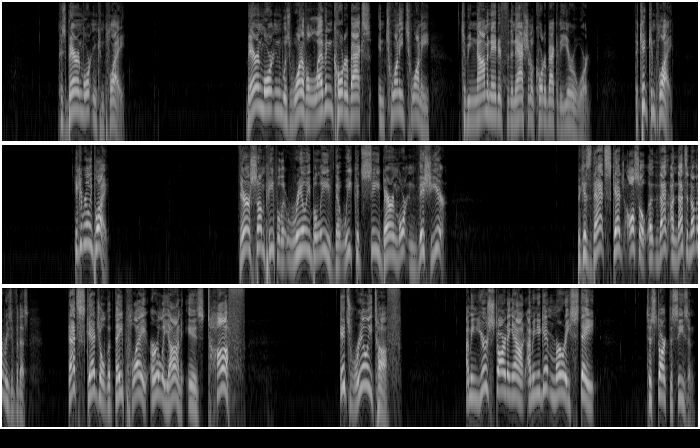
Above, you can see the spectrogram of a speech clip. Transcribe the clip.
because Behren Morton can play. Behren Morton was one of 11 quarterbacks in 2020 to be nominated for the National Quarterback of the Year award. The kid can play. He can really play. There are some people that really believe that we could see Behren Morton this year. Because that schedule also uh, that uh, that's another reason for this. That schedule that they play early on is tough. It's really tough. I mean, you're starting out. I mean, you get Murray State to start the season.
